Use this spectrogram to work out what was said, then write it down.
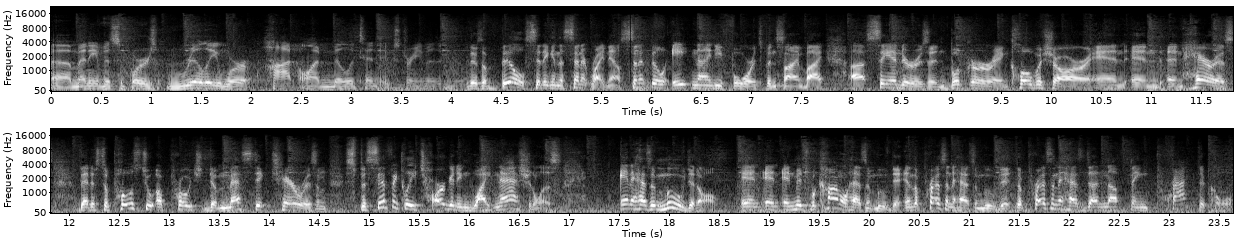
uh, many of his supporters really were hot on militant extremism. There's a bill sitting in the Senate right now, Senate Bill 894. It's been signed by uh, Sanders and Booker and Klobuchar and, and, and Harris that is supposed to approach domestic terrorism, specifically targeting white nationalists and it hasn't moved at all. And, and, and Mitch McConnell hasn't moved it, and the president hasn't moved it. The president has done nothing practical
